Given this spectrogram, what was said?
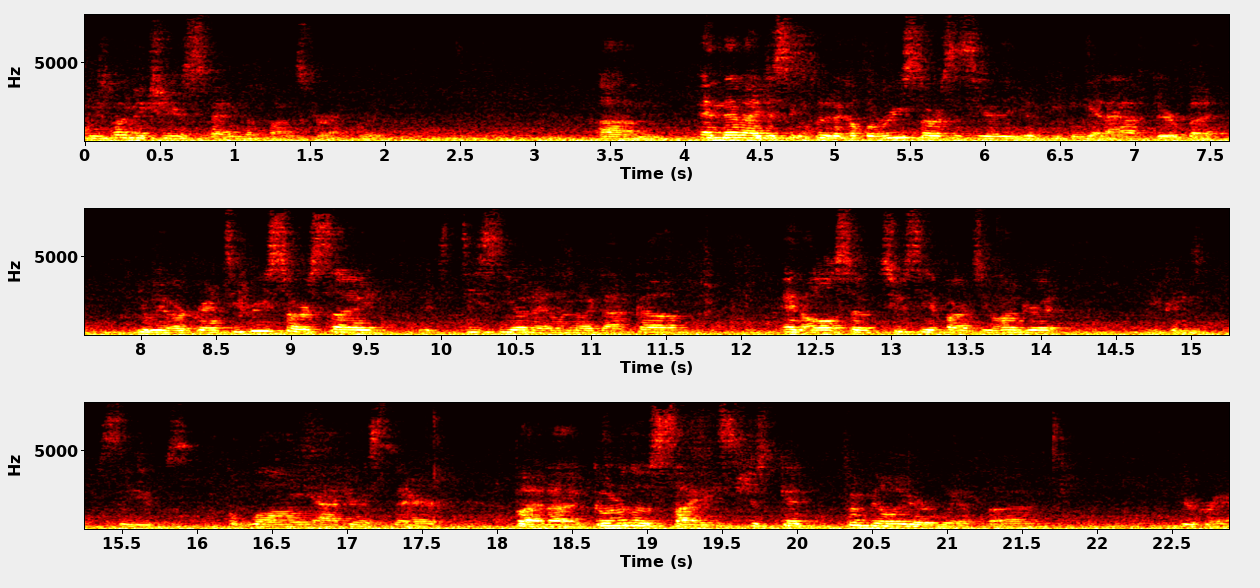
We just want to make sure you're spending the funds correctly. Um, and then I just include a couple resources here that you, you can get after, but you know, we have our grantee resource site. It's dceo.illinois.gov and also 2 CFR 200. You can see it's a long address there. But uh, go to those sites, just get familiar with uh, your grant.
